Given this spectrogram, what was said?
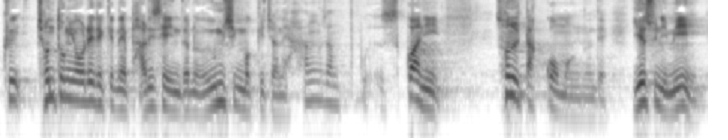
그 전통이 오래됐기 때문에 바리새인들은 음식 먹기 전에 항상 습관이 손을 닦고 먹는데 예수님이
